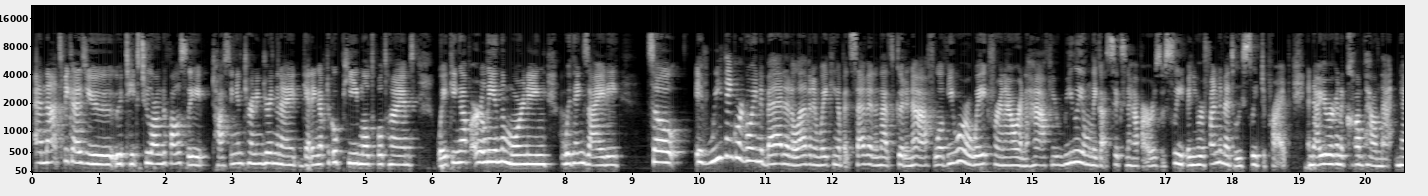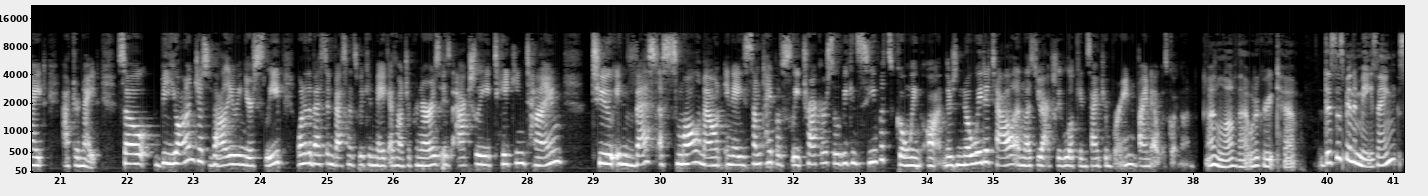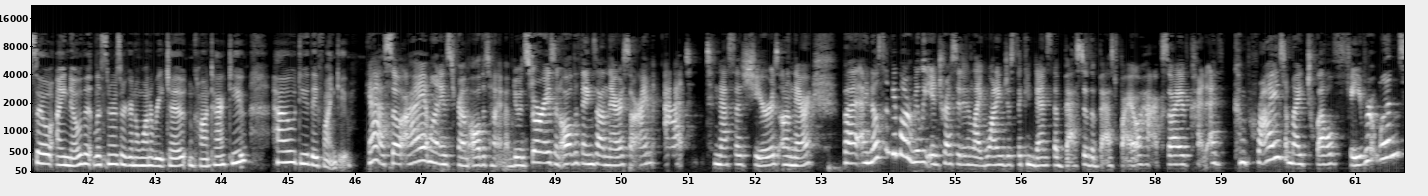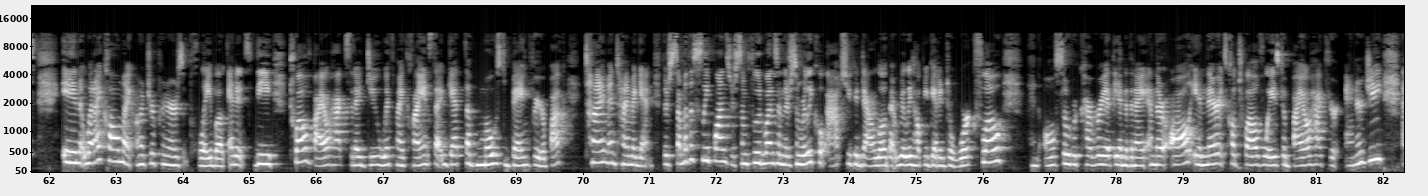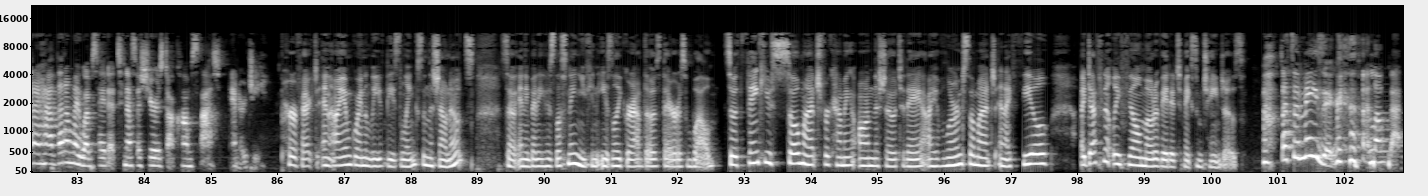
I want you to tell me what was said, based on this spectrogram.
And that's because you, it takes too long to fall asleep, tossing and turning during the night, getting up to go pee multiple times, waking up early in the morning with anxiety. So if we think we're going to bed at 11 and waking up at 7 and that's good enough, well, if you were awake for an hour and a half, you really only got six and a half hours of sleep and you were fundamentally sleep deprived. And now you were going to compound that night after night. So beyond just valuing your sleep, one of the best investments we can make as entrepreneurs is actually taking time to invest a small amount in a some type of sleep tracker so we can see what's going on. There's no way to tell unless you actually look inside your brain and find out what's going on. I love that. What a great tip. This has been amazing. So I know that listeners are going to want to reach out and contact you. How do they find you? Yeah, so I am on Instagram all the time. I'm doing stories and all the things on there. So I'm at Tanessa Shears on there. But I know some people are really interested in like wanting just to condense the best of the best biohacks. So I've kind of, I've comprised my 12 favorite ones in what I call my entrepreneur's playbook. And it's the 12 biohacks that I do with my clients that get the most bang for your buck time and time again. There's some of the sleep ones, there's some food ones, and there's some really cool apps you can download that really help you get into workflow and also recovery at the end of the night. And they're all in there. It's called 12 ways to biohack your energy. And I have that on my website at tanessashears.com slash energy. Perfect. And I am going to leave these links in the show notes. So anybody who's listening, you can easily grab those there as well. So thank you so much for coming on the show today. I have learned so much and I feel, I definitely feel motivated to make some changes. Oh, that's amazing. I love that.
